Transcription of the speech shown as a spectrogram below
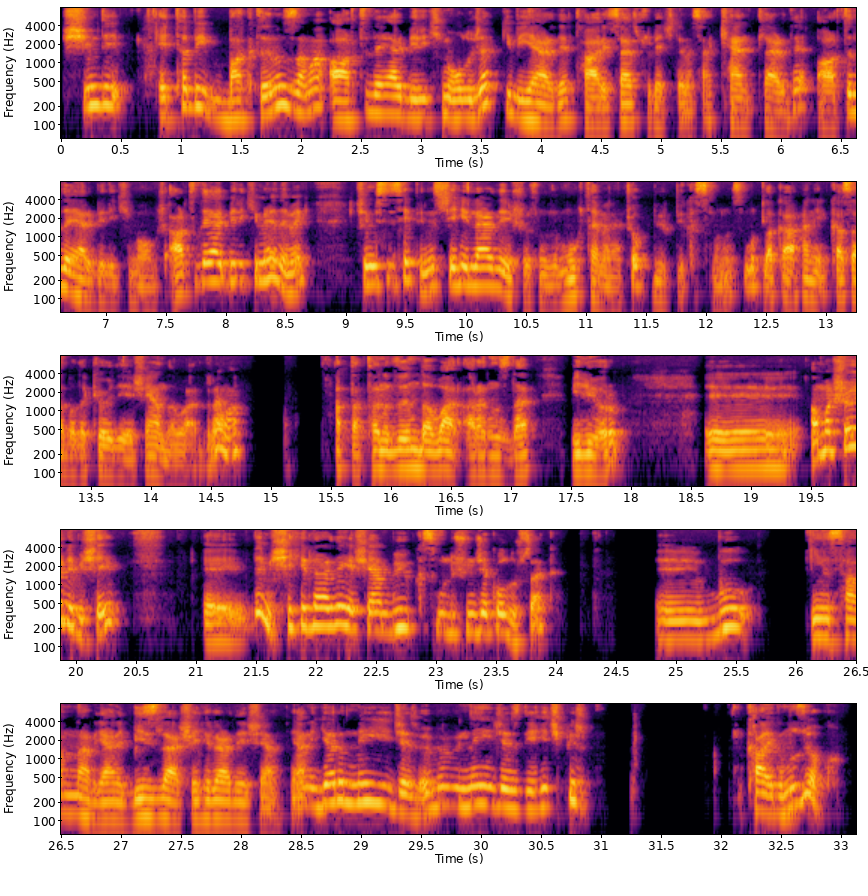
Şimdi e tabi baktığınız zaman artı değer birikimi olacak gibi yerde tarihsel süreçte mesela kentlerde artı değer birikimi olmuş. Artı değer birikimi ne demek? Şimdi siz hepiniz şehirlerde yaşıyorsunuz muhtemelen. Çok büyük bir kısmınız. Mutlaka hani kasabada köyde yaşayan da vardır ama hatta tanıdığım da var aranızda biliyorum. Ee, ama şöyle bir şey e, değil mi? Şehirlerde yaşayan büyük kısmı düşünecek olursak e, bu insanlar yani bizler şehirlerde yaşayan yani yarın ne yiyeceğiz öbür gün ne yiyeceğiz diye hiçbir kaygımız yok.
